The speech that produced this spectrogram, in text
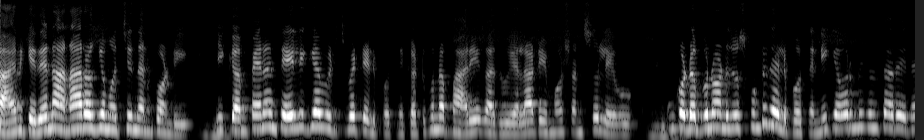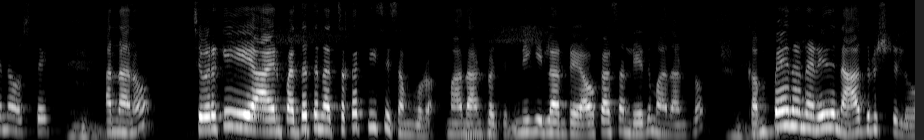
ఆయనకి ఏదైనా అనారోగ్యం వచ్చింది అనుకోండి ఈ కంపెనీ తేలిగ్గా విడిచిపెట్టి వెళ్ళిపోతుంది. కట్టుకున్న భార్య కాదు ఎలాంటి ఎమోషన్స్ లేవు. ఇంకో డబ్బును చూసుకుంటూ వెళ్ళిపోతుంది. నీకెవరు మిగులుతారు? ఏదైనా వస్తే అన్నాను. చివరికి ఆయన పద్ధతి నచ్చక తీసేసాం కూడా మా దాంట్లో. నీకు ఇలాంటి అవకాశం లేదు మా దాంట్లో. కంపెయిన్ అనేది నా దృష్టిలో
